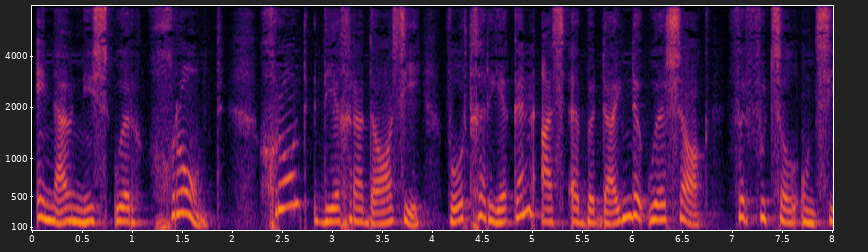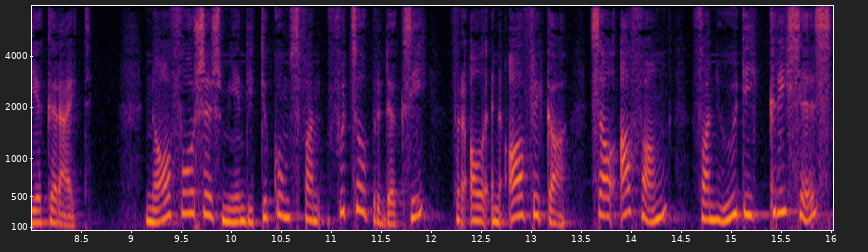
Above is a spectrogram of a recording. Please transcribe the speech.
En nou nuus oor grond. Gronddegradasie word gereken as 'n beduidende oorsaak vir voedselonsekerheid. Navorsers meen die toekoms van voedselproduksie, veral in Afrika, sal afhang van hoe die krisis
